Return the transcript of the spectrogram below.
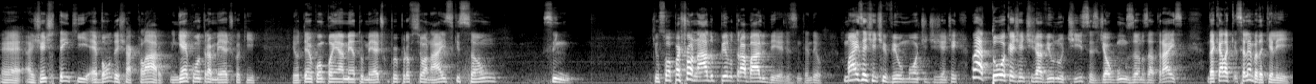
é, a gente tem que, é bom deixar claro, ninguém é contra médico aqui. Eu tenho acompanhamento médico por profissionais que são, sim, que eu sou apaixonado pelo trabalho deles, entendeu? Mas a gente vê um monte de gente aí. Não é à toa que a gente já viu notícias de alguns anos atrás, daquela, que- você lembra daquele,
